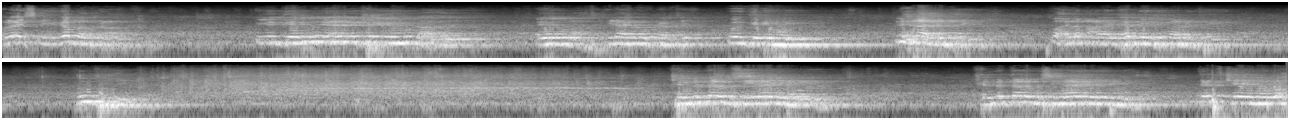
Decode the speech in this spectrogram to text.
culays igaga badnaa iyo geeridii halgankeyga igu dhacday ayaa u dhactay ilaahay baa waan geriynay lixdaa la macnayd halgeedii baan intay runtii kelmaddaa wasiiraayay kelmaddaa wasiiraayay dadkeena wax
